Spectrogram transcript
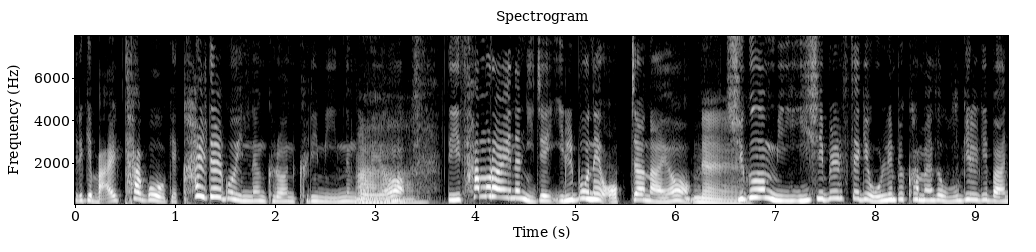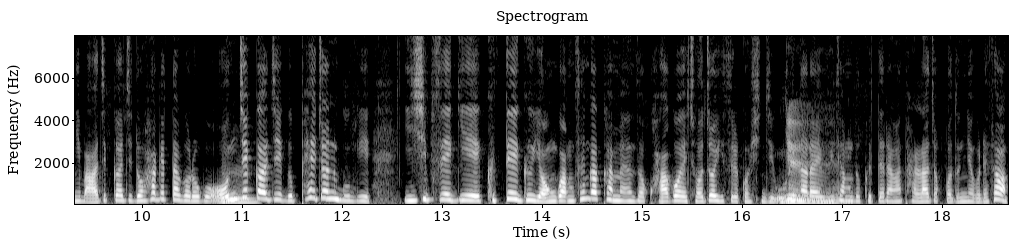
이렇게 말 타고 이렇게 칼 들고 있는 그런 그림이 있는 거예요. 아. 근데 이 사무라이는 이제 일본에 없잖아요. 네. 지금 21세기 올림픽 하면서 욱일기 반입 아직까지도 하겠다 그러고 음. 언제까지 그 패전국이 20세기에 그때 그 영광 생각하면서 과거에 젖어 있을 것인지 우리나라의 예. 위상도 그때랑은 달라졌거든요. 그래서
